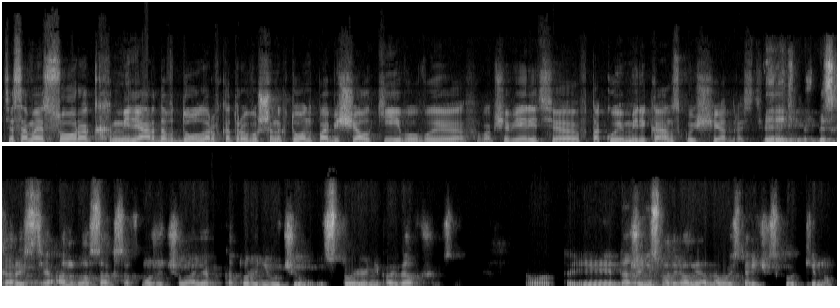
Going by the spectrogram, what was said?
Те самые 40 миллиардов долларов, которые Вашингтон пообещал Киеву, вы вообще верите в такую американскую щедрость? Верить в бескорыстие англосаксов может человек, который не учил историю никогда в жизни. Вот, и даже не смотрел ни одного исторического кино.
